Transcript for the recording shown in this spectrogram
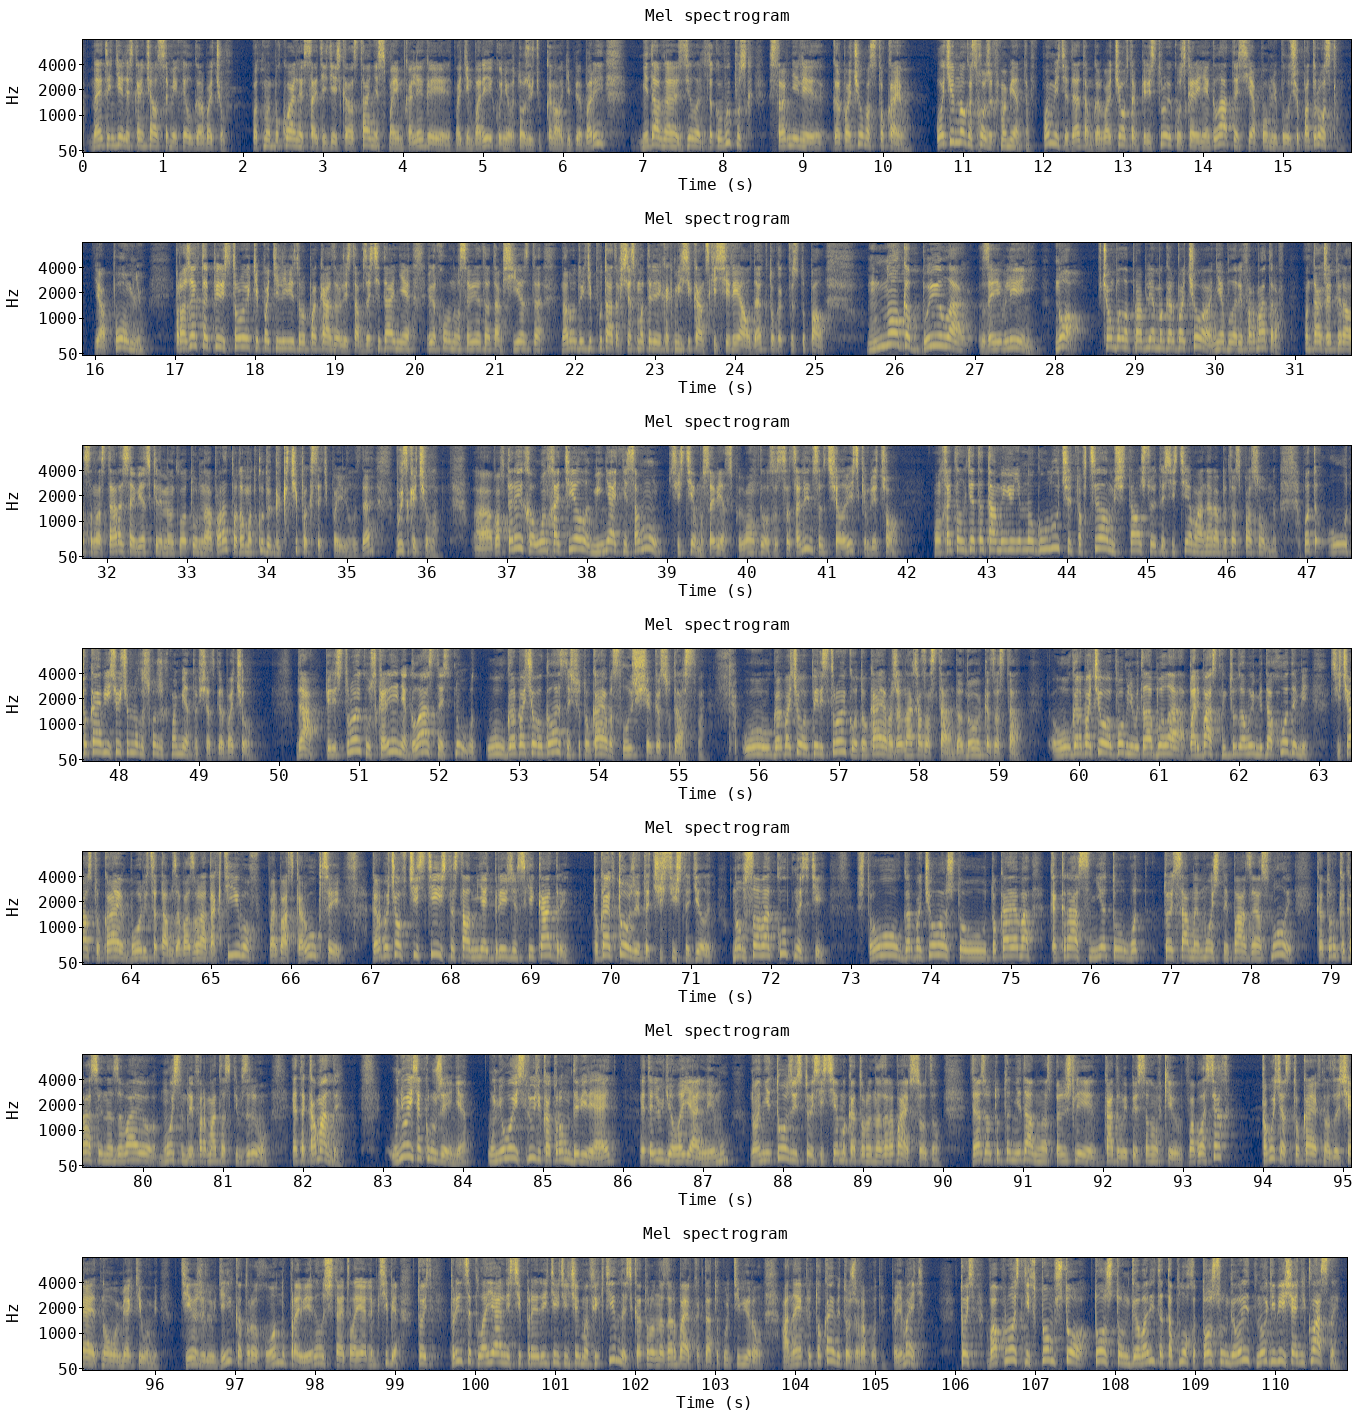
На этой неделе скончался Михаил Горбачев. Вот мы буквально, кстати, здесь в Казахстане с моим коллегой Вадим Борейк, у него тоже YouTube-канал Гипер Борей, недавно сделали такой выпуск, сравнили Горбачева с Токаевым. Очень много схожих моментов. Помните, да, там Горбачев, там перестройка, ускорение гладкости. Я помню, был еще подростком. Я помню. Прожектор перестройки по телевизору показывались, там заседание Верховного Совета, там съезда народных депутатов. Все смотрели как мексиканский сериал, да, кто как выступал. Много было заявлений. Но чем была проблема Горбачева? Не было реформаторов. Он также опирался на старый советский номенклатурный аппарат, потом откуда ГКЧП, кстати, появилась, да, выскочила. А, во-вторых, он хотел менять не саму систему советскую, он говорил, социализм с человеческим лицом. Он хотел где-то там ее немного улучшить, но в целом считал, что эта система, она работоспособна. Вот у Тукаева есть очень много схожих моментов сейчас с Горбачевым. Да, перестройка, ускорение, гласность. Ну, вот у Горбачева гласность, у Тукаева служащее государство. У Горбачева перестройка, у Тукаева жена Казахстан, да, новый Казахстан. У Горбачева, помню, тогда была борьба с нетрудовыми доходами. Сейчас Тукаев борется там за возврат активов, борьба с коррупцией. Горбачев частично стал менять брежневские кадры. Тукаев тоже это частично делает. Но в совокупности, что у Горбачева, что у Тукаева как раз нету вот той самой мощной базы основы, которую как раз и называю мощным реформаторским взрывом. Это команды. У него есть окружение, у него есть люди, которым доверяет, это люди лояльны ему, но они тоже из той системы, которую Назарбаев создал. Даже вот тут недавно у нас пришли кадровые перестановки в областях, Кого сейчас Тукаев назначает новыми активами? Те же людей, которых он проверил, считает лояльным к себе. То есть принцип лояльности приоритете, чем эффективность, которую Назарбаев когда-то культивировал, она и при Тукаеве тоже работает. Понимаете? То есть вопрос не в том, что то, что он говорит, это плохо. То, что он говорит, многие вещи, они классные.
